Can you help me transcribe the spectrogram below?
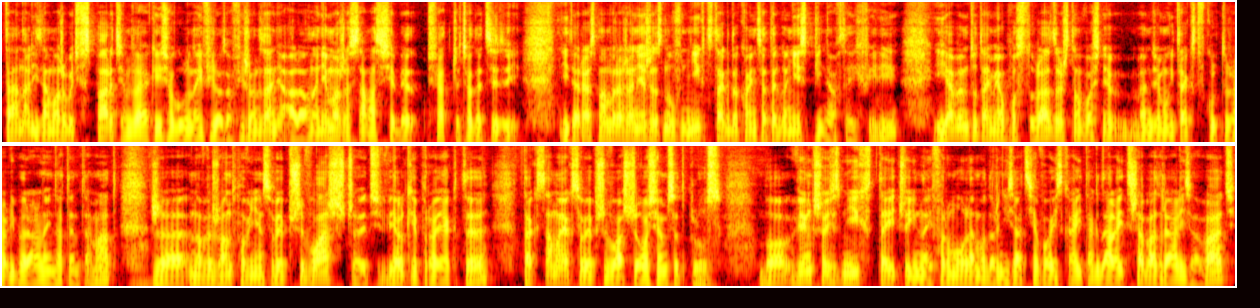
Ta analiza może być wsparciem dla jakiejś ogólnej filozofii rządzenia, ale ona nie może sama z siebie świadczyć o decyzji. I teraz mam wrażenie, że znów nikt tak do końca tego nie spina w tej chwili. I ja bym tutaj miał postulat, zresztą właśnie będzie mój tekst w kulturze liberalnej na ten temat, że nowy rząd powinien powinien sobie przywłaszczyć wielkie projekty, tak samo jak sobie przywłaszczył 800, bo większość z nich w tej czy innej formule, modernizacja wojska i tak dalej, trzeba zrealizować.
